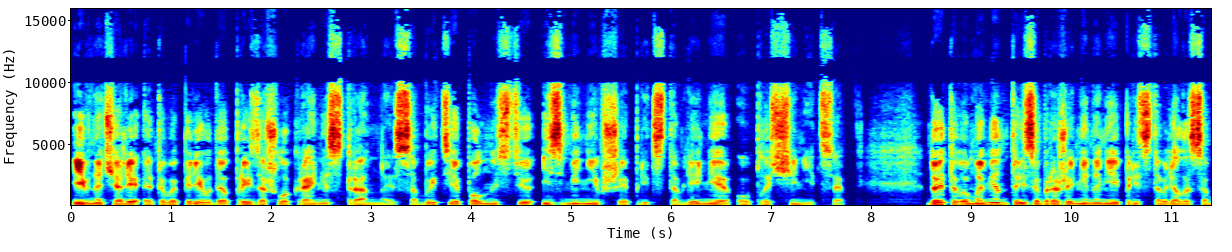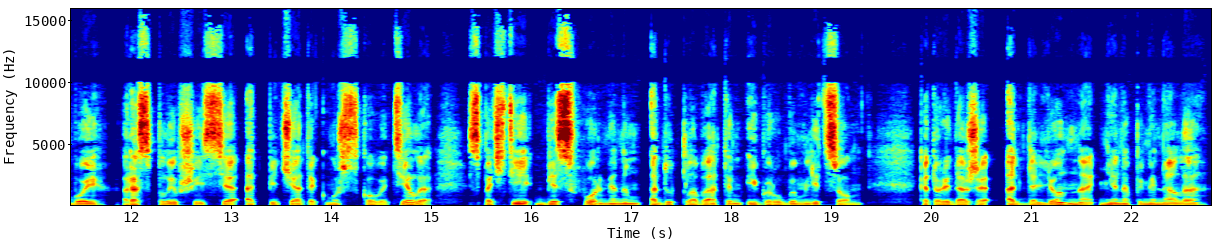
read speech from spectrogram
И в начале этого периода произошло крайне странное событие, полностью изменившее представление о плащанице. До этого момента изображение на ней представляло собой расплывшийся отпечаток мужского тела с почти бесформенным, одутловатым и грубым лицом, который даже отдаленно не напоминало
